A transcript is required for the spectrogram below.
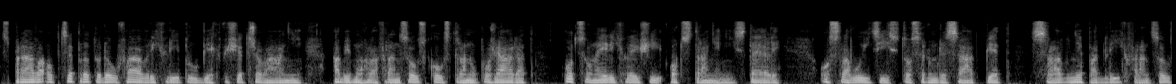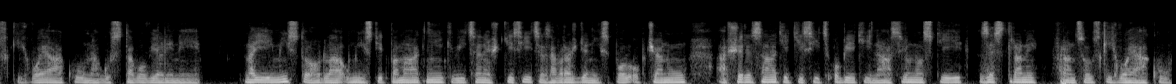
Zpráva obce proto doufá v rychlý průběh vyšetřování, aby mohla francouzskou stranu požádat o co nejrychlejší odstranění stély, oslavující 175 slavně padlých francouzských vojáků na Gustavově linii. Na její místo hodlá umístit památník více než tisíce zavražděných spoluobčanů a 60 tisíc obětí násilností ze strany francouzských vojáků.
